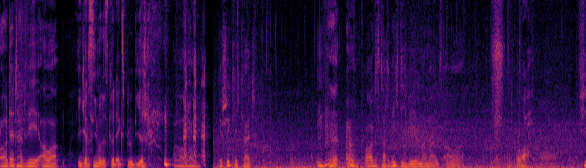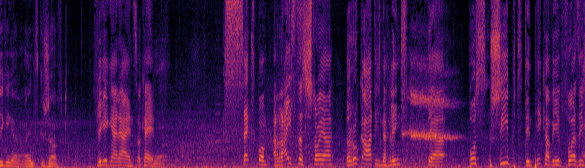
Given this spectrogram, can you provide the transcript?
Oh, der tat weh, aua. Ich glaube, Simon ist gerade explodiert. Geschicklichkeit. Oh, das tat richtig weh in meinem Hals, aua. Oh. 4 gegen ein 1 geschafft. 4 gegen eine 1, okay. Ja. Sexbomb reißt das Steuer ruckartig nach links. Der Bus schiebt den PKW vor sich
